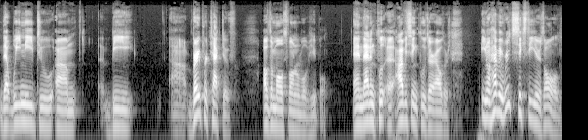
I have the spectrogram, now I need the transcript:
that we need to um, be uh, very protective of the most vulnerable people, and that include uh, obviously includes our elders. You know, having reached sixty years old,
